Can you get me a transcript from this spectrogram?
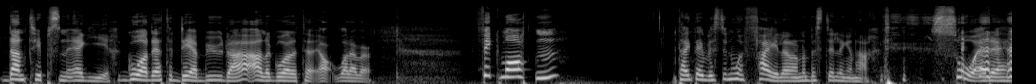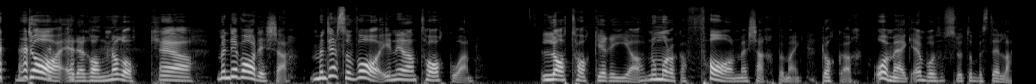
den tipsen jeg gir. Går det til det budet, eller går det til Ja, whatever. Fikk maten. Tenkte jeg, hvis det nå er feil i denne bestillingen her, så er det Da er det ragnarok. Ja. Men det var det ikke. Men det som var inni den tacoen La takeria. Nå må dere faen meg skjerpe meg, dere. Og meg. Jeg må slutte å bestille.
